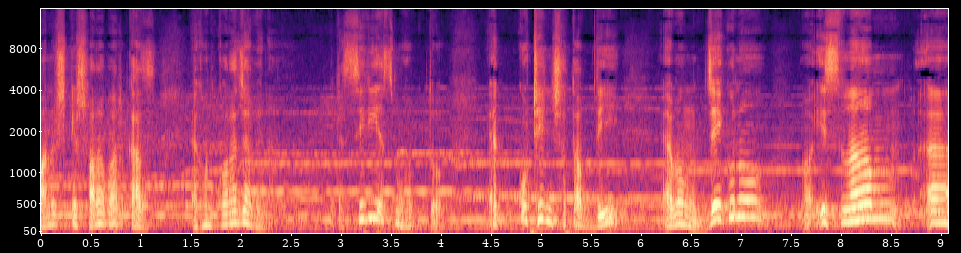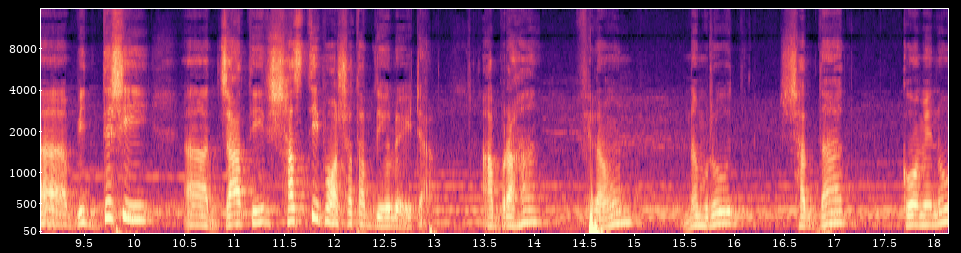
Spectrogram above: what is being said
মানুষকে সরাবার কাজ এখন করা যাবে না। এটা সিরিয়াস মুহূর্ত, এক কঠিন শতাব্দী এবং যে কোনো ইসলাম বিদ্বেষী জাতির শাস্তি পাওয়া শতাব্দী হলো এটা। আব্রাহা, ফেরাউন নমরুদ, সাদ্দাদ কমে নু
